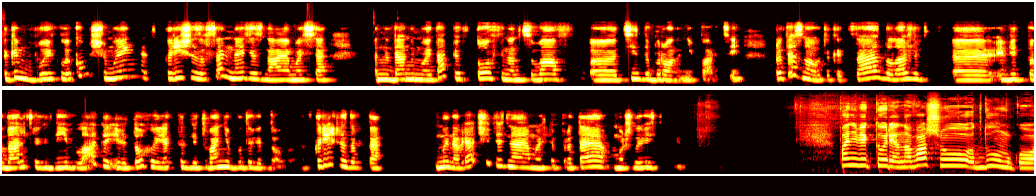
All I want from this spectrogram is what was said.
таким викликом, що ми скоріше за все не дізнаємося на даному етапі, хто фінансував е, ці заборонені партії. Проте знову таки це залежить е, від подальших дій влади і від того, як це звітування буде відновлено. Скоріше за все, ми навряд чи дізнаємося, проте можливість. Пані Вікторія, на вашу думку,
